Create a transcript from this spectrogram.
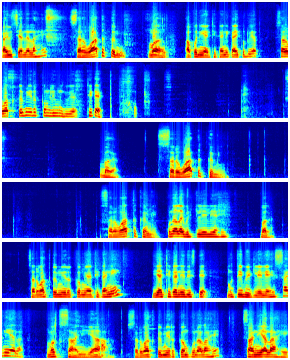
काय विचारलेलं आहे? सर्वात कमी. मग आपण या ठिकाणी काय करूयात? सर्वात कमी रक्कम लिहून घेऊया ठीक आहे? बघा सर्वात कमी सर्वात कमी कुणाला भेटलेली आहे? बघा सर्वात कमी रक्कम या ठिकाणी या ठिकाणी दिसते. मग ती भेटलेली आहे सानियाला. मग सानिया सर्वात कमी रक्कम कुणाला आहे? सानियाला आहे.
